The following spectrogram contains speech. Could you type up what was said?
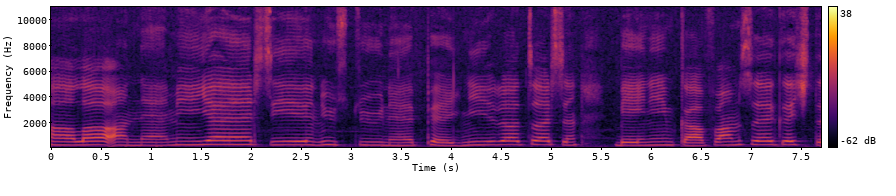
Hala annemi yersin üstüne peynir atarsın. Benim kafam sıkıştı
